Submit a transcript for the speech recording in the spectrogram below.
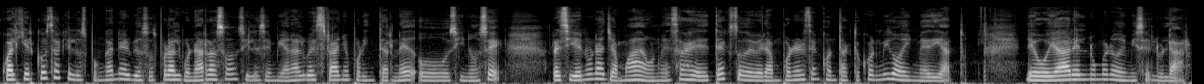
cualquier cosa que los ponga nerviosos por alguna razón, si les envían algo extraño por internet o si no sé, reciben una llamada o un mensaje de texto, deberán ponerse en contacto conmigo de inmediato. Le voy a dar el número de mi celular.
